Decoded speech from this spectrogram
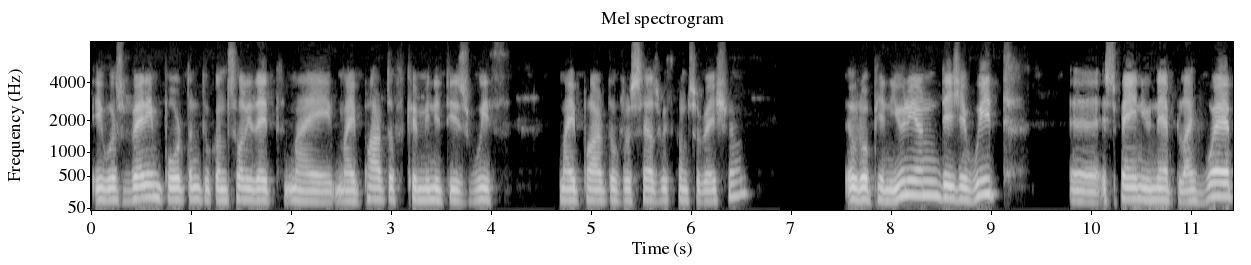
it was very important to consolidate my, my part of communities with my part of research with conservation. European Union, DG uh, Spain, UNEP, LifeWeb,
